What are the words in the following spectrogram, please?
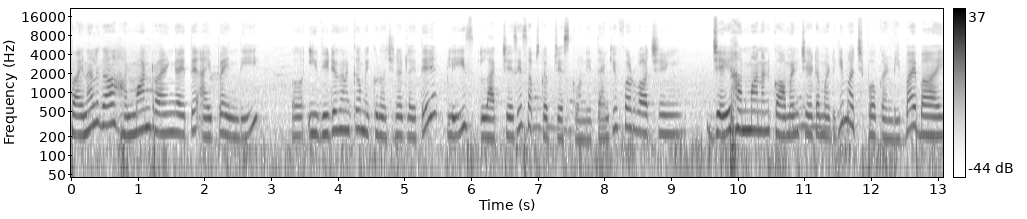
ఫైనల్గా హనుమాన్ డ్రాయింగ్ అయితే అయిపోయింది. ఈ వీడియో కనుక మీకు నచ్చినట్లయితే ప్లీజ్ లైక్ చేసి సబ్స్క్రైబ్ చేసుకోండి. Thank you for watching Jai Hanuman అని కామెంట్ చేయటం మటుకి మర్చిపోకండి. బాయ్ బాయ్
